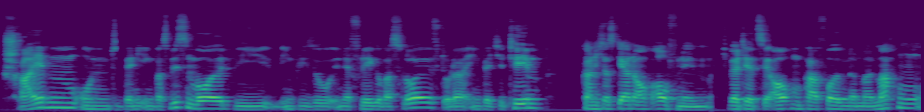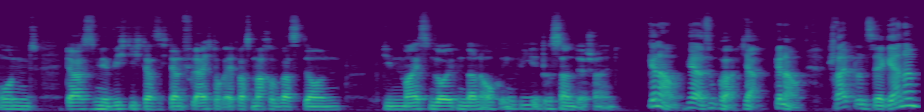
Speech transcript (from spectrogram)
schreiben und wenn ihr irgendwas wissen wollt, wie irgendwie so in der Pflege was läuft oder irgendwelche Themen, kann ich das gerne auch aufnehmen. Ich werde jetzt ja auch ein paar Folgen dann mal machen und da ist es mir wichtig, dass ich dann vielleicht auch etwas mache, was dann den meisten Leuten dann auch irgendwie interessant erscheint. Genau, ja, super. Ja, genau. Schreibt uns sehr gerne,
